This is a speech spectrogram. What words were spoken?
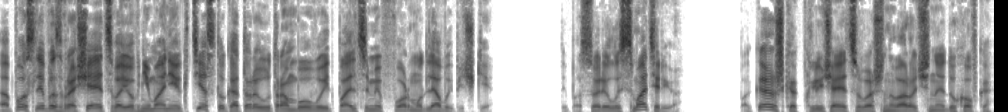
а после возвращает свое внимание к тесту, которое утрамбовывает пальцами в форму для выпечки. «Ты поссорилась с матерью?» «Покажешь, как включается ваша навороченная духовка?»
